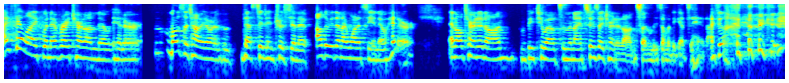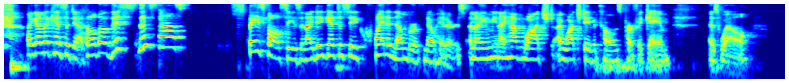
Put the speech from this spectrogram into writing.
I feel like whenever I turn on no hitter, most of the time I don't have a vested interest in it other than I want to see a no hitter. And I'll turn it on, be two outs in the ninth. As soon as I turn it on, suddenly somebody gets a hit. I feel like, like I'm the kiss of death. Although this this past baseball season, I did get to see quite a number of no hitters. And I mean, I have watched, I watched David Cone's perfect game as well.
